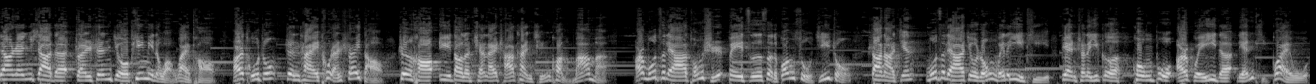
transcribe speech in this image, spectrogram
两人吓得转身就拼命的往外跑，而途中正太突然摔倒，正好遇到了前来查看情况的妈妈，而母子俩同时被紫色的光束击中，刹那间母子俩就融为了一体，变成了一个恐怖而诡异的连体怪物，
